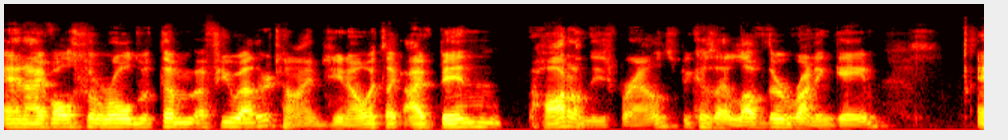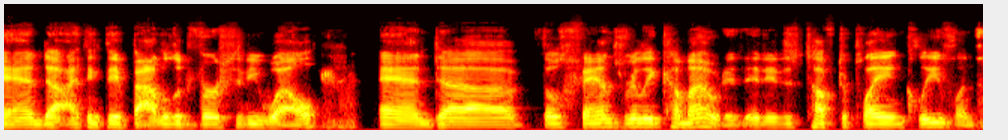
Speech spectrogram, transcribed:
and I've also rolled with them a few other times. You know, it's like I've been hot on these Browns because I love their running game, and uh, I think they've battled adversity well. And uh, those fans really come out. It, it, is tough to play in Cleveland.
